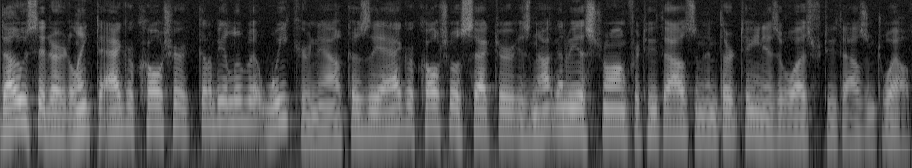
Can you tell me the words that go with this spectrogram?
Those that are linked to agriculture are going to be a little bit weaker now because the agricultural sector is not going to be as strong for 2013 as it was for 2012.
